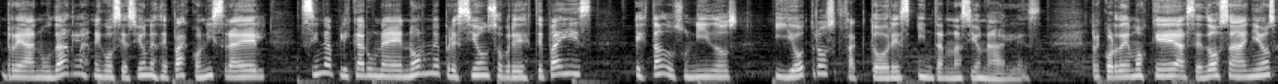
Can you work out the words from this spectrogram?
reanudar las negociaciones de paz con Israel sin aplicar una enorme presión sobre este país, Estados Unidos y otros factores internacionales. Recordemos que hace dos años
